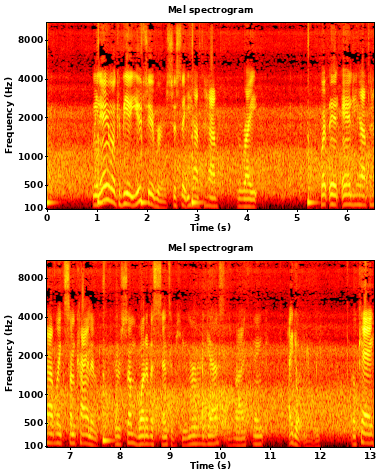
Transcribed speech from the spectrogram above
I mean, anyone could be a YouTuber. It's just that you have to have the right equipment and you have to have, like, some kind of, or somewhat of a sense of humor, I guess, is what I think. I don't know. Okay?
